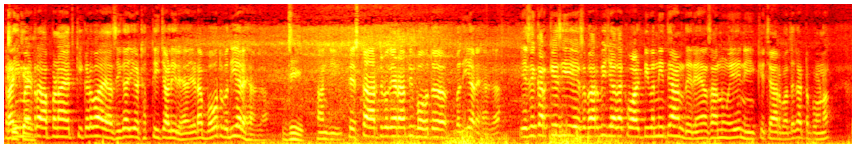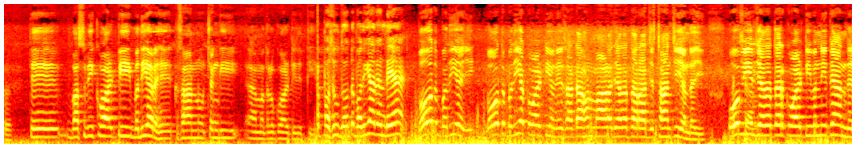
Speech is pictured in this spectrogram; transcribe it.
ਡਰਾਈ ਠੀਕ ਹੈ। ਮੈਟਰ ਆਪਣਾ ਐਤਕੀ ਕਢਵਾਇਆ ਸੀਗਾ ਜੀ 38 40 ਰਿਹਾ ਜਿਹੜਾ ਬਹੁਤ ਵਧੀਆ ਰਿਹਾਗਾ ਜੀ ਹਾਂਜੀ ਤੇ ਸਟਾਰਚ ਵਗੈਰਾ ਵੀ ਬਹੁਤ ਵਧੀਆ ਰਿਹਾਗਾ ਇਸੇ ਕਰਕੇ ਅਸੀਂ ਇਸ ਵਾਰ ਵੀ ਜ਼ਿਆਦਾ ਕੁਆਲਿਟੀ ਵੱਲ ਨਹੀਂ ਧਿਆਨ ਦੇ ਰਹੇ ਹਾਂ ਸਾਨੂੰ ਇਹ ਨਹੀਂ ਕਿ ਚਾਰ ਵੱਧ ਘੱਟ ਪਾਉਣਾ। ਤੇ ਬਸ ਵੀ ਕੁਆਲਿਟੀ ਵਧੀਆ ਰਹੇ ਕਿਸਾਨ ਨੂੰ ਚੰਗੀ ਅਹ, ਮਤਲਬ ਕੁਆਲਿਟੀ ਦਿੱਤੀ ਹੈ। ਪਸ਼ੂ ਦੁੱਧ ਵਧੀਆ ਦਿੰਦੇ ਆ? ਬਹੁਤ ਵਧੀਆ ਜੀ ਬਹੁਤ ਵਧੀਆ ਕੁਆਲਿਟੀ ਹੁੰਦੀ ਹੈ। ਸਾਡਾ ਹੁਣ ਮਾਲ ਜ਼ਿਆਦਾਤਰ ਰਾਜਸਥਾਨ 'ਚ ਹੀ ਜਾਂਦਾ ਜੀ। ਉਹ ਵੀਰ ਜ਼ਿਆਦਾਤਰ ਕੁਆਲਿਟੀ ਨਹੀਂ ਧਿਆਨ ਦੇ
